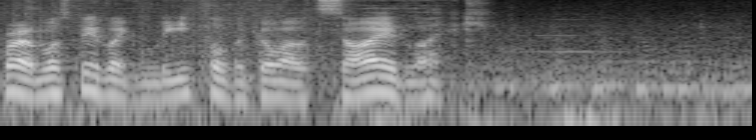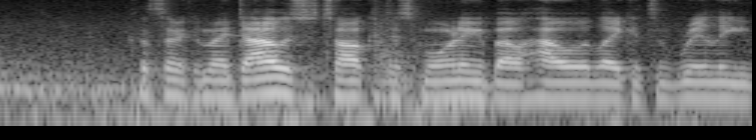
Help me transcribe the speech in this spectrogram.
Bro, it must be, like, lethal to go outside, like. Because, like, my dad was just talking this morning about how, like, it's really,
